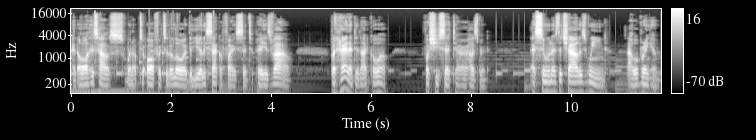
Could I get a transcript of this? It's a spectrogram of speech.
and all his house went up to offer to the Lord the yearly sacrifice and to pay his vow. But Hannah did not go up, for she said to her husband, As soon as the child is weaned, I will bring him,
